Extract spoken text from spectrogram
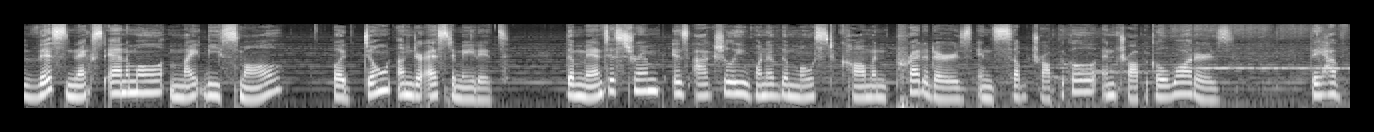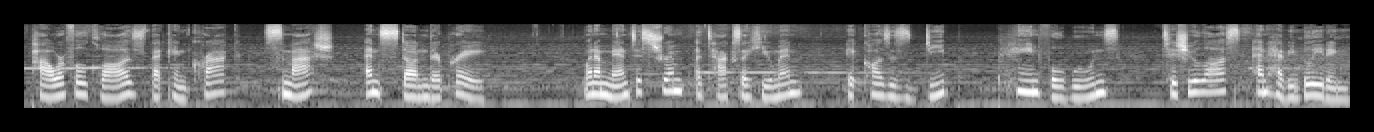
This next animal might be small, but don't underestimate it. The mantis shrimp is actually one of the most common predators in subtropical and tropical waters. They have powerful claws that can crack, smash, and stun their prey. When a mantis shrimp attacks a human, it causes deep, painful wounds, tissue loss, and heavy bleeding.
